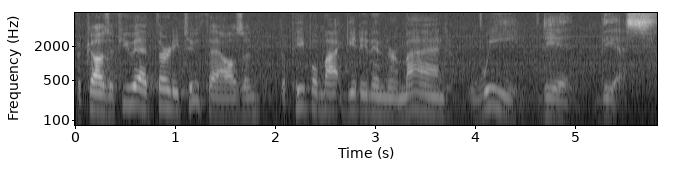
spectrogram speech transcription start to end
Because if you had 32,000, the people might get it in their mind, we did this.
